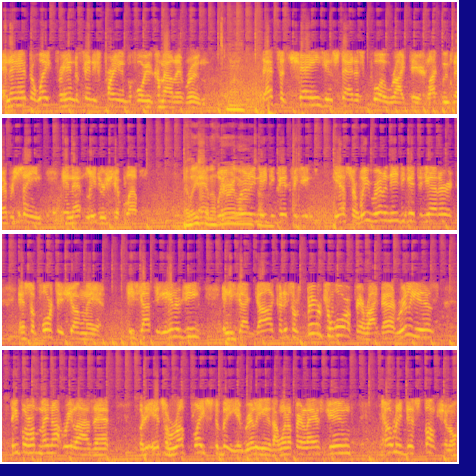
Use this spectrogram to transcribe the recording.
and they have to wait for him to finish praying before he come out of that room. That's a change in status quo right there, like we've never seen in that leadership level. At least and in a we very long really time. need to get together. Yes, sir. We really need to get together and support this young man. He's got the energy and he's got God because it's a spiritual warfare right now. It really is. People may not realize that, but it's a rough place to be. It really is. I went up there last June, totally dysfunctional,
